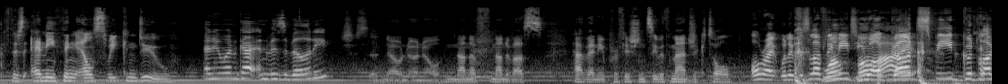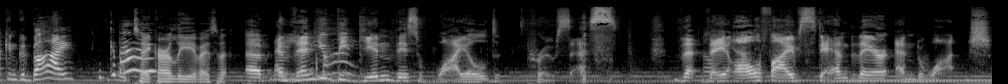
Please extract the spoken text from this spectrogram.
if there's anything else we can do, Anyone got invisibility? she said, "No, no, no. None of none of us have any proficiency with magic at all." All right. Well, it was lovely Well- meeting well, you all. bye. Godspeed. Good luck and goodbye. We'll take our leave, I suppose. Um, and then you begin this wild process that they all five stand there and watch.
